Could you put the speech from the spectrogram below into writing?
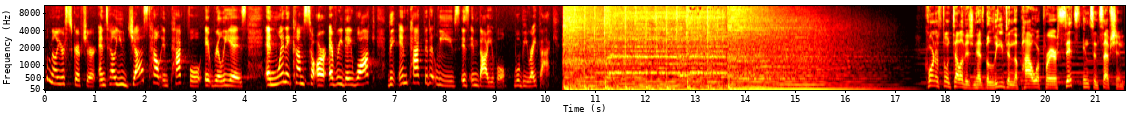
familiar scripture and tell you just how impactful it really is. And when it comes to our everyday walk, the impact that it leaves is invaluable. We'll be right back. Cornerstone Television has believed in the power of prayer since its inception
